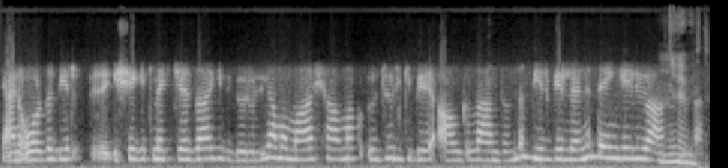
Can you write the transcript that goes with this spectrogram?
Yani orada bir e, işe gitmek ceza gibi görülüyor ama maaş almak ödül gibi algılandığında birbirlerini dengeliyor aslında. Evet.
